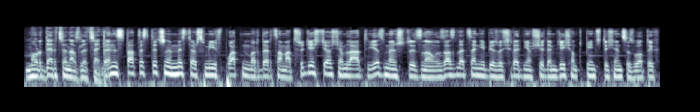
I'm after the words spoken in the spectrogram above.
mordercę na zlecenie. Ten statystyczny Mr. Smith, płatny morderca, ma 38 lat, jest mężczyzną, za zlecenie bierze średnio 75 tysięcy złotych,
